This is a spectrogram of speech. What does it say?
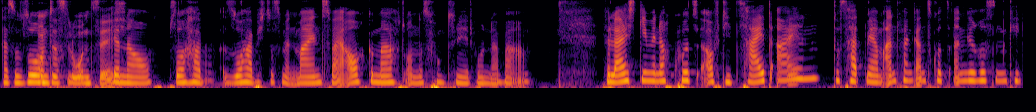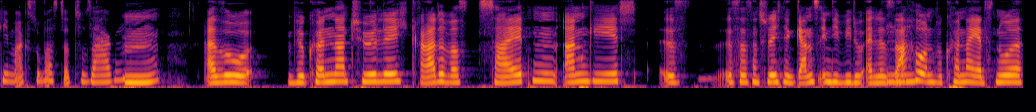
Also so. Und es lohnt sich. Genau. So habe so hab ich das mit meinen zwei auch gemacht und es funktioniert wunderbar. Vielleicht gehen wir noch kurz auf die Zeit ein. Das hatten wir am Anfang ganz kurz angerissen. Kiki, magst du was dazu sagen? Mhm. Also wir können natürlich, gerade was Zeiten angeht, ist ist das natürlich eine ganz individuelle mhm. Sache mhm. und wir können da jetzt nur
